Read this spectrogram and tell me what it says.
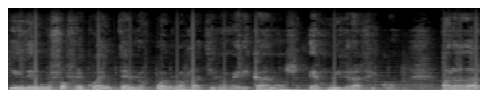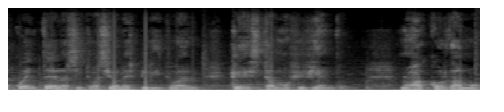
y de uso frecuente en los pueblos latinoamericanos es muy gráfico para dar cuenta de la situación espiritual que estamos viviendo. Nos acordamos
